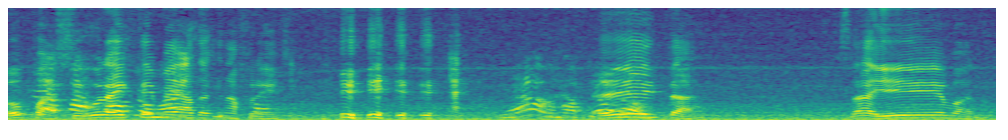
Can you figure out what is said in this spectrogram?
Opa, segura aí que tem merda aqui na frente. Não, não bateu Eita! Isso aí, mano.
